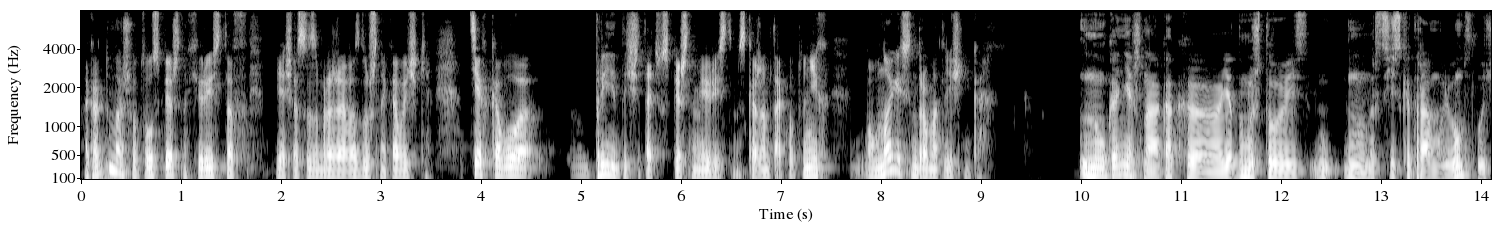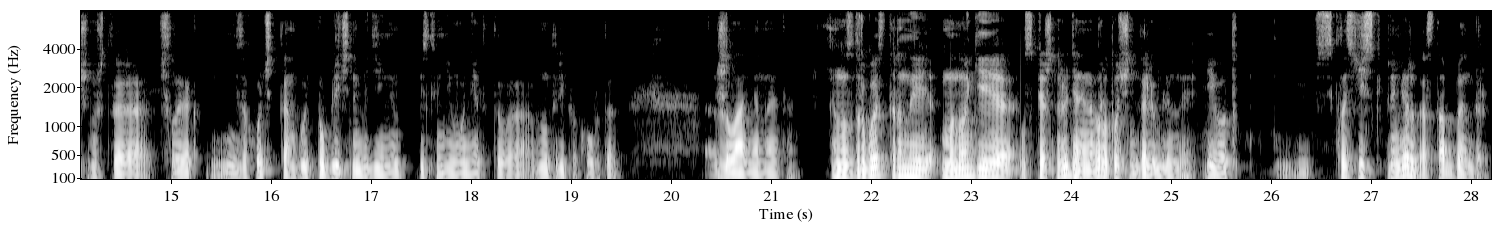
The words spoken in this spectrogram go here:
А как думаешь, вот у успешных юристов, я сейчас изображаю воздушные кавычки, тех, кого принято считать успешными юристами, скажем так, вот у них у многих синдром отличника? Ну, конечно, а как, э, я думаю, что ну, нарциссическая травма в любом случае, потому что человек не захочет там быть публичным, медийным, если у него нет этого внутри какого-то желания на это. Но с другой стороны, многие успешные люди, они наоборот очень долюбленные. И вот классический пример Остап Бендер.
